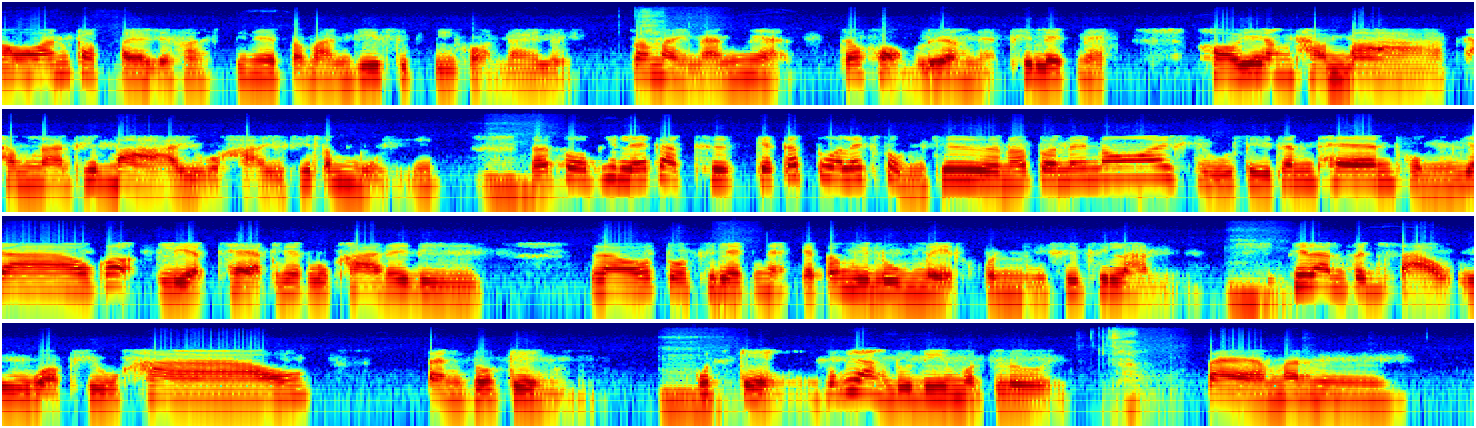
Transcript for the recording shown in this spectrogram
ย้อนกลับไปเลยค่ะที่ในประมาณยี่สิบปีก่อนได้เลย สมัยนั้นเนี่ย เจ้าของเรื่องเนี่ย พี่เล็กเนี่ยเขายังทำบาร์ทำงานที่บาร์อยู่ค่ะ อยู่ที่ตะหมุยอืมแล้วตัวพี่เล็กอะคือแกก็ตัวเล็กสมชื่อเนาะตัวน้อยๆผิวสีแทนๆผมยาวก็เรียกแขกเรียกลูกค้าได้ดี แล้วตัวพี่เล็กเนี่ยแกก็มีรูมเมทคนหนึ่งชื่อพี่รันอืมพี่รันเป็นสาวอวบผิวขาว แต่งตัวเก่งอืมพูดเก่ง ทุกอย่างดูดีหมดเลยครับแต่มัน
